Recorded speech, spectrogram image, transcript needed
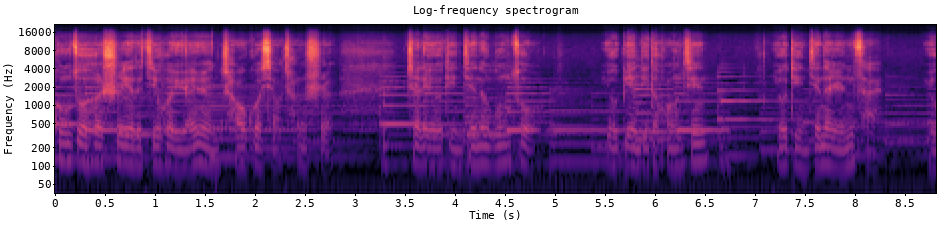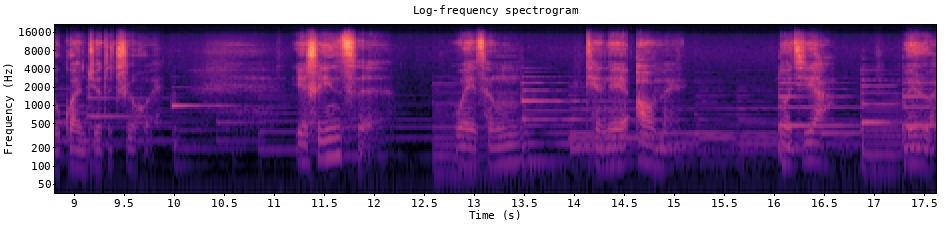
工作和事业的机会远远超过小城市。这里有顶尖的工作，有遍地的黄金，有顶尖的人才，有冠绝的智慧。也是因此，我也曾忝列奥美、诺基亚、微软。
